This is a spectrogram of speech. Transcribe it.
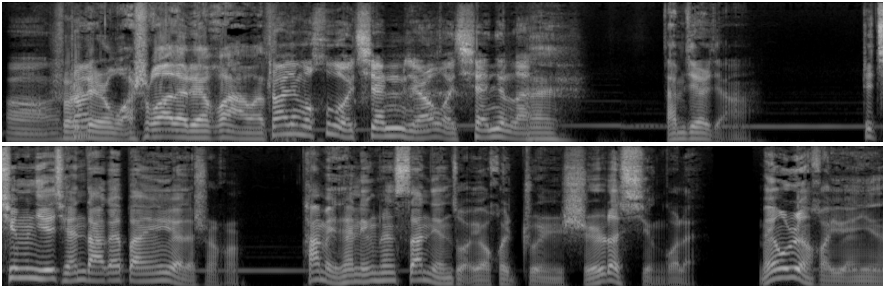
啊，说这是我说的这话，我抓紧把户口迁出去，让我迁进来。哎，咱们接着讲啊，这清明节前大概半个月的时候，他每天凌晨三点左右会准时的醒过来，没有任何原因，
